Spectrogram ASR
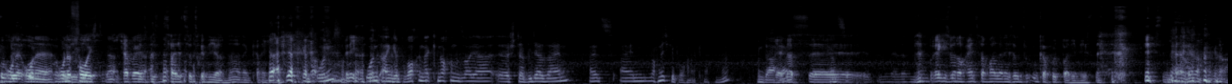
Ohne, Unbe- ohne, ohne unbedingt. Furcht. Ja. Ich habe ja jetzt ein bisschen Zeit zu trainieren, ne? dann kann ich Ja, ja, genau. Und, und ein gebrochener Knochen soll ja äh, stabiler sein als ein noch nicht gebrochener Knochen. Ne? Von daher. Ja, das äh, dann breche ich es mir noch ein, zwei Mal, dann ist es unkaputtbar die nächsten. nächsten Ja, genau, genau.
